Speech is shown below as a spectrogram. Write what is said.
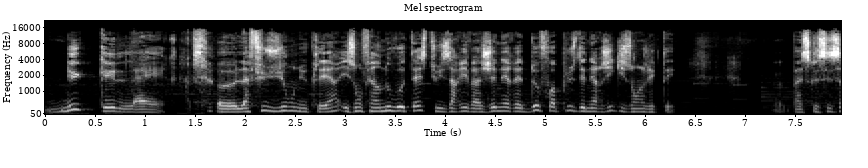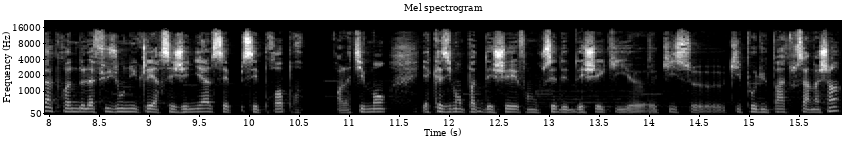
nucléaire. Euh, la fusion nucléaire, ils ont fait un nouveau test ils arrivent à générer deux fois plus d'énergie qu'ils ont injecté. Parce que c'est ça le problème de la fusion nucléaire. C'est génial, c'est propre. Relativement, il y a quasiment pas de déchets. Enfin, c'est des déchets qui euh, qui qui polluent pas, tout ça, machin.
